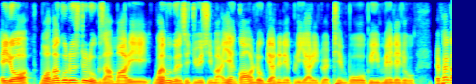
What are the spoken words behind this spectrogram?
အဲ့ဒီတော့မိုဟာမက်ဂူဒုစ်တို့လိုကစားမားတွေ one v one situation မှာအရင်ကောင်းအောင်လုပ်ပြနေတဲ့ player တွေအတွက်ထင်ပေါ်ပြီးမဲ့လေလို့တစ်ဖက်က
